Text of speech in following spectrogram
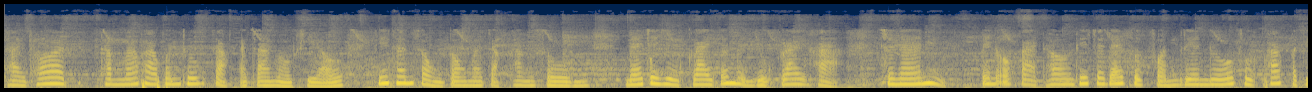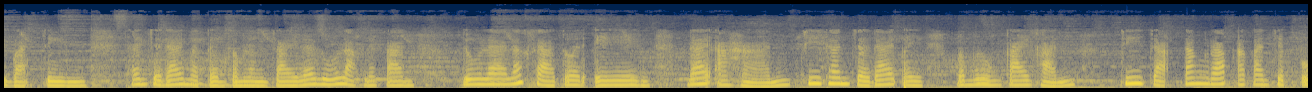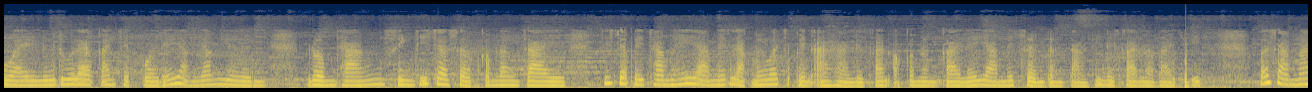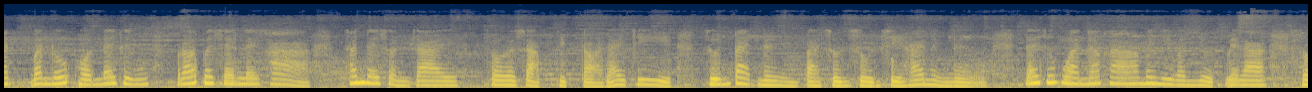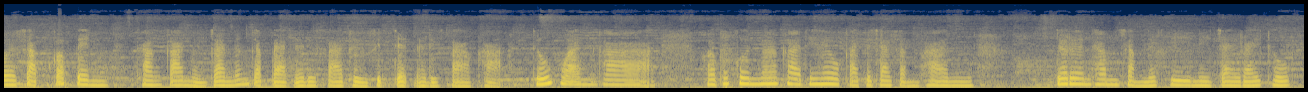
ถ่ายทอดธรรมะพาพ้นทุกข์จากอาจารย์หมอเขียว ที่ท่านส่งตรงมาจากทางซูม แม้จะอยู่ไกลก็เหมือนอยู่ใกล้ค่ะ ฉะนั้น เป็นโอกาสทองที่จะได้ฝึกฝนเรียนรู้ฝึกภาคปฏิบัติจริง ท่านจะได้มาเติมกำลังใจและรู้หลักในการดูแลรักษาตัวเอง ได้อาหารที่ท่านจะได้ไปบำรุงกายขัน ที่จะตั้งรับอาการเจ็บป่วย หรือดูแลการเจ็บป่วยได้อย่างยั่งยืน รวมทั้งสิ่งที่จะเสริมกำลังใจ ที่จะไปทำให้ยาเม็ดหลักไม่ว่าจะเป็นอาหารหรือการออกกำลังกายและยาเม็ดเสริมต่างๆ ที่ในการระบายพิษก็สามารถบรรลุผลได้ถึงร้อยเปอร์เซ็นเลยค่ะ ท่านใดสนใจโทรศัพท์ติดต่อได้ที่ 0818004511 ได้ทุกวันนะคะ ไม่มีวันหยุดเวลาโทรศัพท์ก็เป็น ทางการเหมือนกันตั้งแต่ 8 นาฬิกาถึง 17 นาฬิกาค่ะ ทุกวันค่ะ ขอบพระคุณมากค่ะที่ให้โอกาสประชาสัมพันธ์ เจริญธรรมสำนึกดีมีใจไร้ทุกข์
